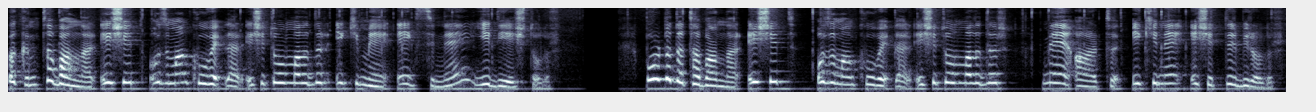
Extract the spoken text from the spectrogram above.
Bakın tabanlar eşit. O zaman kuvvetler eşit olmalıdır. 2m eksi n 7'ye eşit olur. Burada da tabanlar eşit. O zaman kuvvetler eşit olmalıdır. m artı 2n eşittir 1 olur.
